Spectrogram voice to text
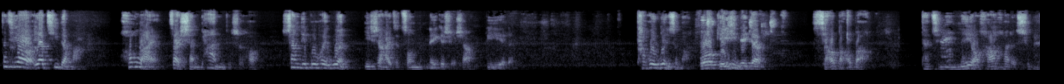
但是要要记得嘛，后来在审判的时候，上帝不会问你小孩子从哪个学校毕业的，他会问什么？我给你那个小宝宝，但是你没有好好的训练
